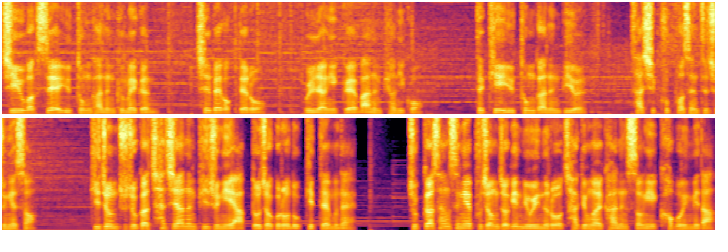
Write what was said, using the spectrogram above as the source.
CU박스의 유통 가능 금액은 700억대로 물량이 꽤 많은 편이고 특히 유통 가능 비율 49% 중에서 기존 주주가 차지하는 비중이 압도적으로 높기 때문에 주가 상승의 부정적인 요인으로 작용할 가능성이 커 보입니다.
